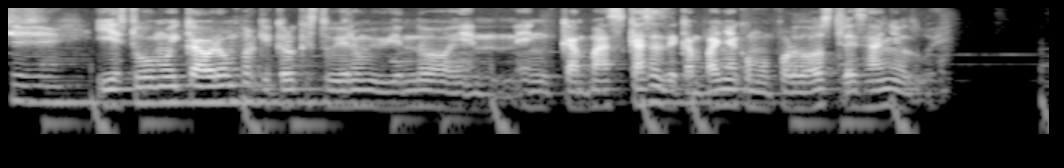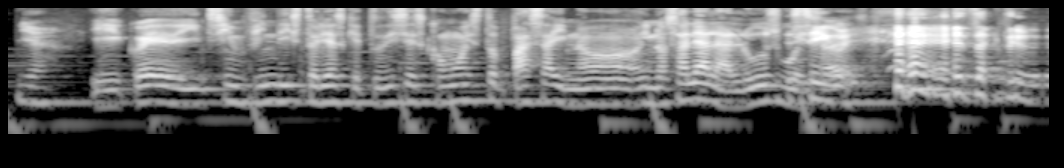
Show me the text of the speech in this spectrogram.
Sí, sí. Y estuvo muy cabrón porque creo que estuvieron viviendo en, casas de campaña como por dos, tres años, güey. Ya. Y, güey, y sin fin de historias que tú dices, ¿cómo esto pasa y no, y no sale a la luz, güey? sí, ¿sabes? güey. Exacto, güey.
